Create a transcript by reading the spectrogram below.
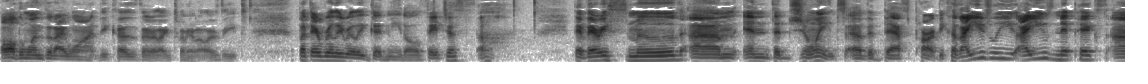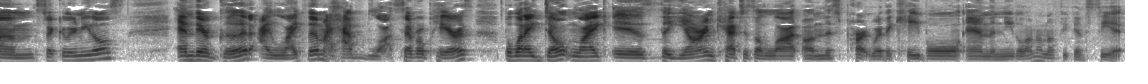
all the ones that I want because they're like $20 each. But they're really, really good needles. They just, oh, they're very smooth, um, and the joints are the best part because I usually I use Knit Picks um, circular needles, and they're good. I like them. I have lots, several pairs. But what I don't like is the yarn catches a lot on this part where the cable and the needle. I don't know if you can see it.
